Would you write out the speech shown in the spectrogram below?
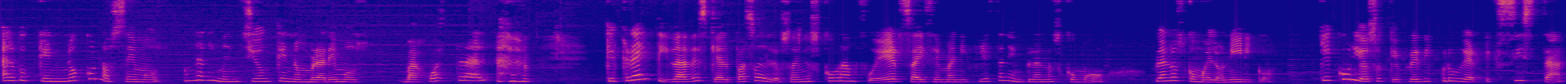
algo que no conocemos, una dimensión que nombraremos bajo astral que crea entidades que al paso de los años cobran fuerza y se manifiestan en planos como planos como el onírico. Qué curioso que Freddy Krueger exista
